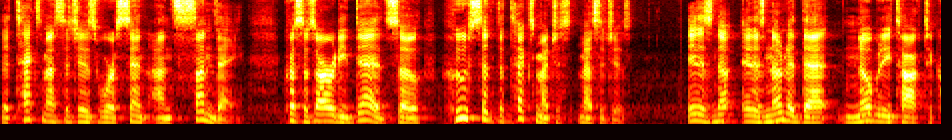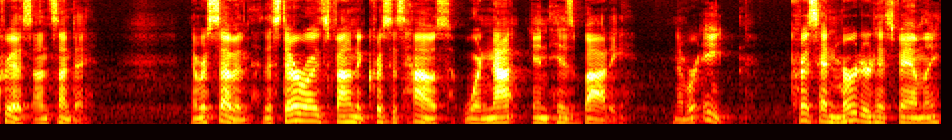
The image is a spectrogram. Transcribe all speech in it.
The text messages were sent on Sunday. Chris was already dead, so who sent the text messages? It is, no, it is noted that nobody talked to Chris on Sunday. Number seven, the steroids found in Chris's house were not in his body. Number eight, Chris had murdered his family.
